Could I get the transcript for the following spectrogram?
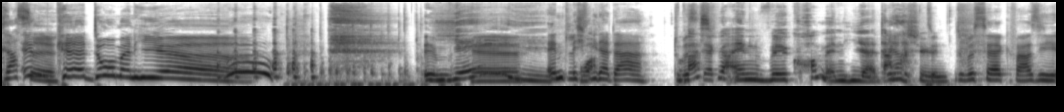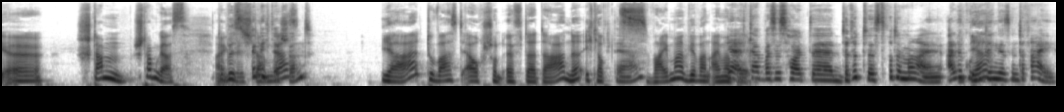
Krasse. Imke Domen hier. Imke, Yay. endlich Wow. wieder da. Du Was ja, für ein Willkommen hier. Dankeschön. du bist ja quasi äh, Stamm, Stammgast. Du bist Bin ich da Stammgast. Ja, du warst auch schon öfter da, ne? Ich glaube Ja. zweimal. Wir waren einmal Ja, ich glaube, es ist heute dritte, das dritte Mal. Alle guten Ja. Dinge sind drei.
